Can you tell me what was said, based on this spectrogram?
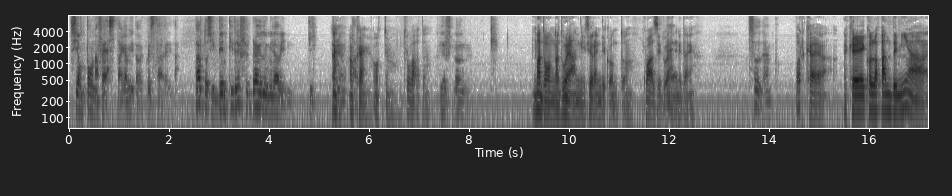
sia un po' una festa, capito? E questa è la verità. L'altro sì, 23 febbraio 2020. la prima Eh, puntata. ok, ottimo, trovata. 23 febbraio 2020. Madonna, due anni, ti rendi conto? Quasi due Eh. anni, dai. È tempo. Porca, è che con la pandemia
